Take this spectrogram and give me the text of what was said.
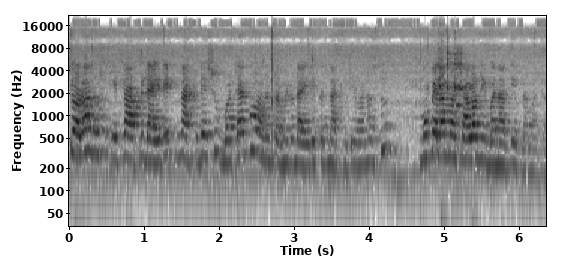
ચડાનું એટલે આપણે ડાયરેક્ટ નાખી દઈશું બટાકો અને ટમેટો ડાયરેક્ટ જ નાખી દેવાનો છું. હું પહેલાં મસાલો નહીં બનાવતી એટલા માટે.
